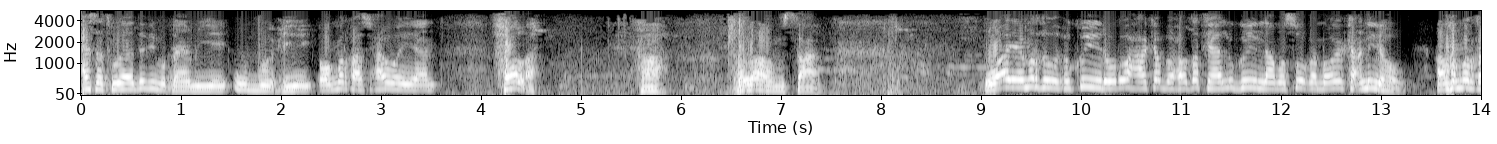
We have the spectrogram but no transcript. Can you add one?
xasad wadaadadii buu dhaamiyay uu buuxiyay oo markaas waxa weeyaan fool ah ha Allahu musta'an waayo marka wuxuu ku yiri waxa ka baxo dadka hal goyn lama suuqa nooga kacniyahow ama marka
